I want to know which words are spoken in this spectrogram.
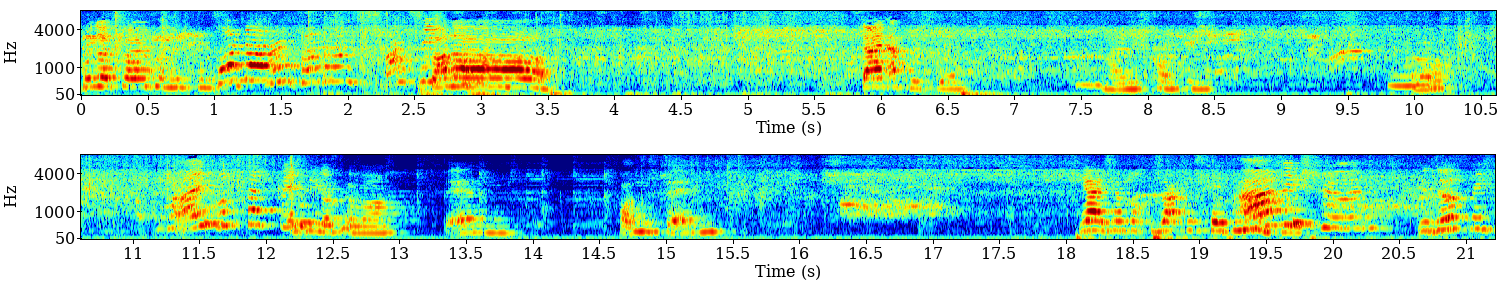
122 Punkte. 125 Baller! Dein Akku ist leer. Nein, ich komme nicht. Ja. Ah, Ich muss Ich weiß verspinnen. nicht, ob wir waren. Beenden. Musst beenden. Ja, ich habe doch gesagt, das fällt Ah, niemand wie schön. Ihr dürft nicht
